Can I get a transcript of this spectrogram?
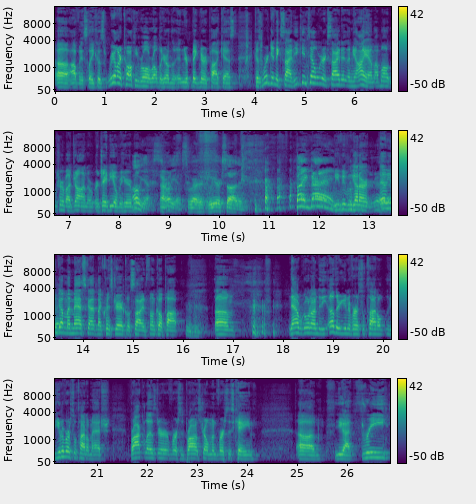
uh, obviously, because we are talking Royal Rumble here on the in your Big Nerd podcast because we're getting excited. You can tell we're excited. I mean, I am. I'm not sure about John or, or JD over here. But, Oh yes. All Oh yes. We're we're excited. bang bang. We've even got our. I've even got my mascot my Chris Jericho signed Funko Pop. Um, now we're going on to the other Universal title, the Universal title match: Brock Lesnar versus Braun Strowman versus Kane. Um, you got three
